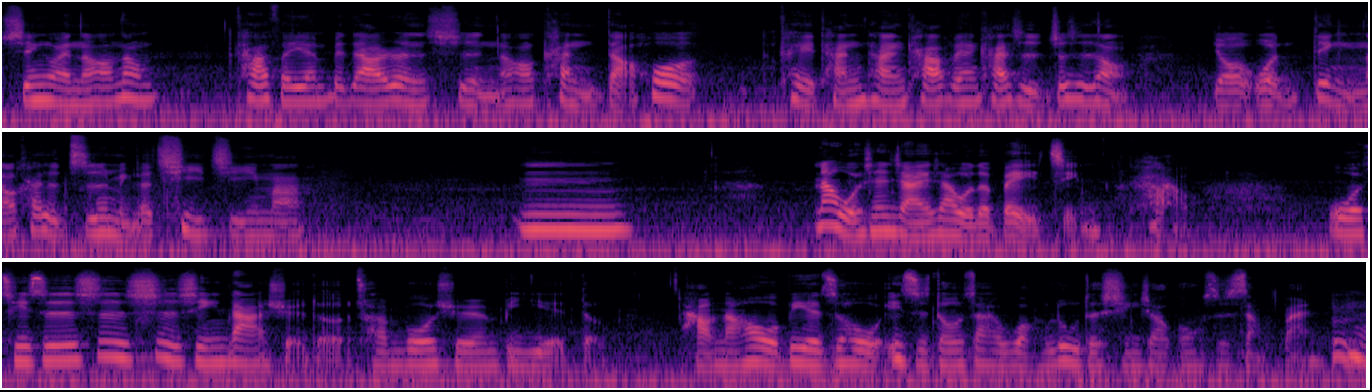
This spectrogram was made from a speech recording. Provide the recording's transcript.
行为，然后让咖啡烟被大家认识，然后看到，或可以谈谈咖啡烟开始就是那种有稳定，然后开始知名的契机吗？嗯，那我先讲一下我的背景。好，我其实是世新大学的传播学院毕业的。好，然后我毕业之后，我一直都在网络的行销公司上班。嗯，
